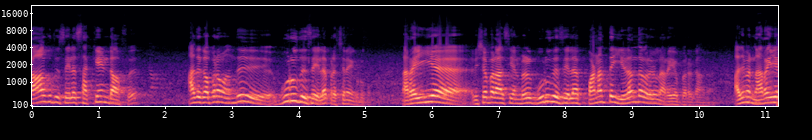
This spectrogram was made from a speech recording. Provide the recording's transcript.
ராகு திசையில் செகண்ட் ஆஃப் அதுக்கப்புறம் வந்து குரு திசையில் பிரச்சனை கொடுக்கும். நிறைய ரிஷபராசி என்பவர்கள் குரு திசையில் பணத்தை இழந்தவர்கள் நிறைய பேர் இருக்காங்க. அதேமாதிரி நிறைய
